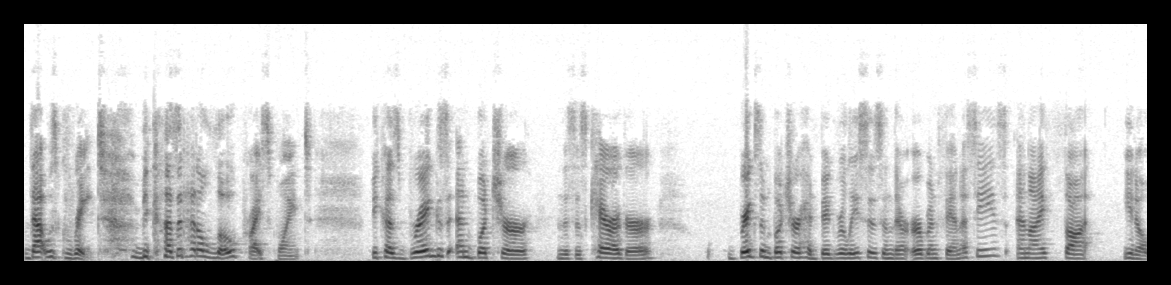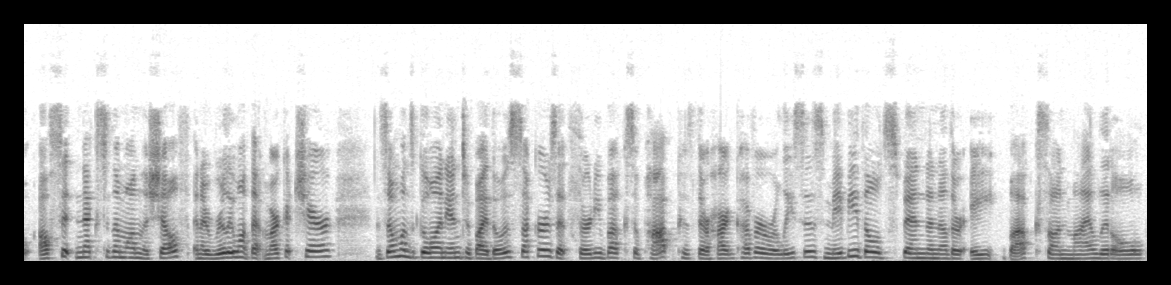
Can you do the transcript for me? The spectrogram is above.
that was great because it had a low price point. Because Briggs and Butcher, and this is Carriger, Briggs and Butcher had big releases in their urban fantasies, and I thought, you know, I'll sit next to them on the shelf, and I really want that market share. And someone's going in to buy those suckers at 30 bucks a pop because they're hardcover releases. Maybe they'll spend another eight bucks on my little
